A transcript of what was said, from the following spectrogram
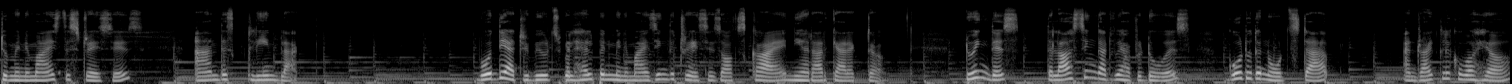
to minimize these traces and this clean black. Both the attributes will help in minimizing the traces of sky near our character. Doing this, the last thing that we have to do is go to the nodes tab and right click over here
